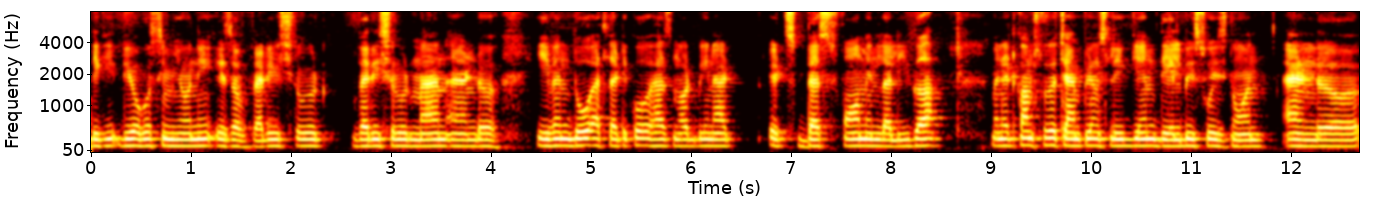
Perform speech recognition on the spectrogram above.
Diego Simeone is a very shrewd, very shrewd man, and uh, even though Atletico has not been at its best form in La Liga, when it comes to the Champions League game, they'll be switched on, and uh,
